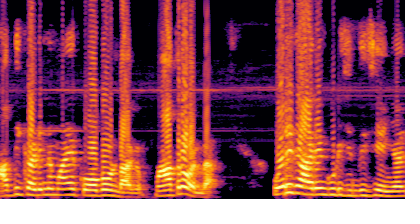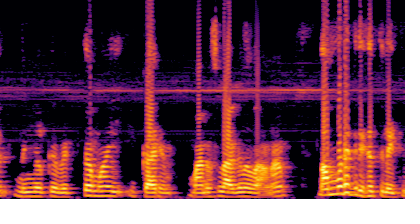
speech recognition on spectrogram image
അതികഠിനമായ കോപം ഉണ്ടാകും. മാത്രമല്ല ഒരു കാര്യം കൂടി ചിന്തിച്ചു കഴിഞ്ഞാൽ നിങ്ങൾക്ക് വ്യക്തമായി ഇക്കാര്യം മനസ്സിലാകുന്നതാണ്. നമ്മുടെ ഗൃഹത്തിലേക്ക്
